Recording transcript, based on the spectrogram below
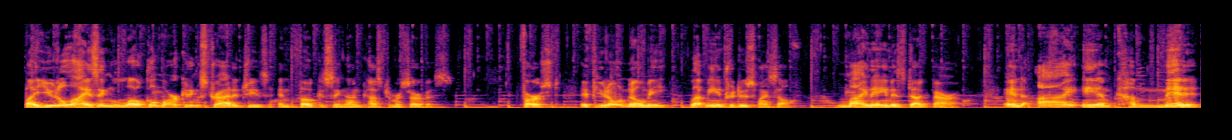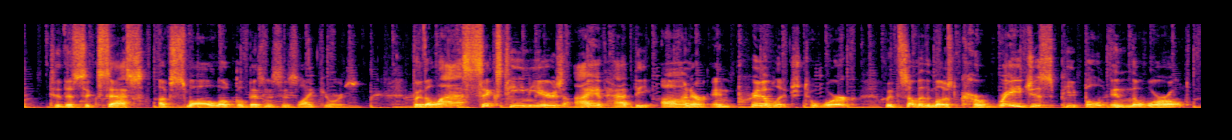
by utilizing local marketing strategies and focusing on customer service. First, if you don't know me, let me introduce myself. My name is Doug Barra, and I am committed to the success of small local businesses like yours. For the last 16 years, I have had the honor and privilege to work with some of the most courageous people in the world,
